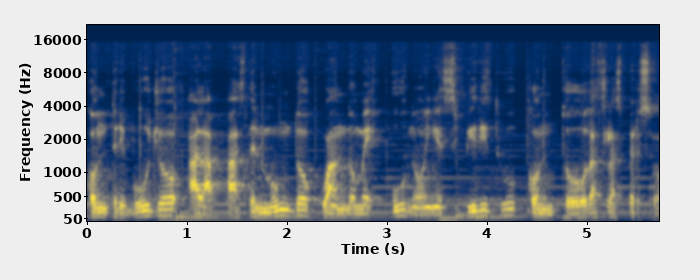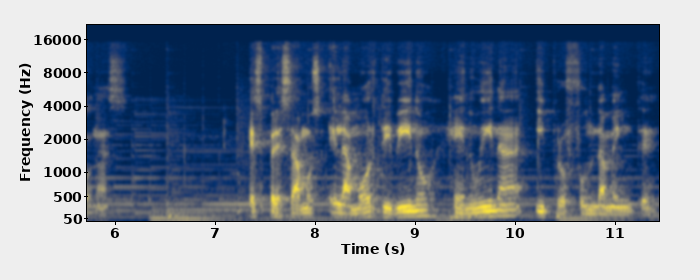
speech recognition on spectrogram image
Contribuyo a la paz del mundo cuando me uno en espíritu con todas las personas. Expresamos el amor divino genuina y profundamente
